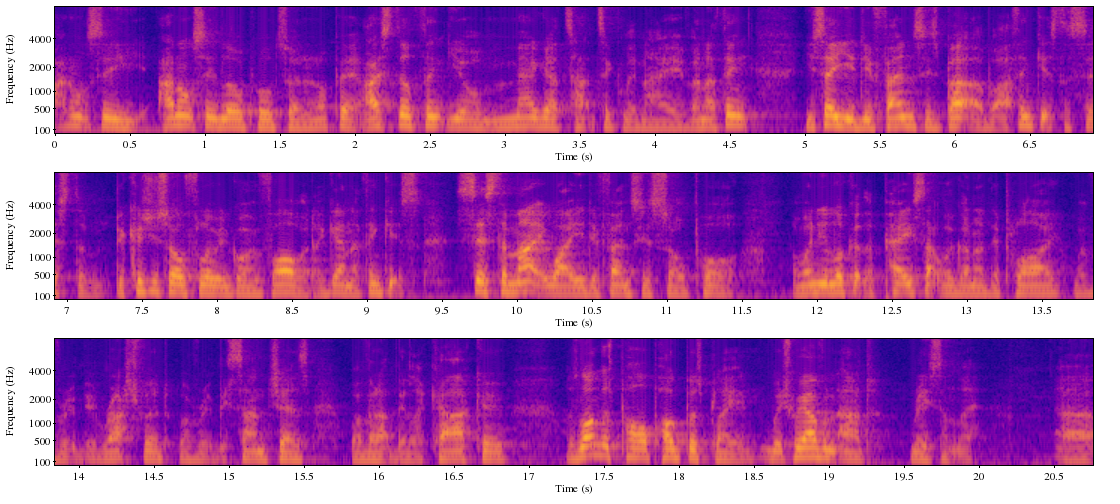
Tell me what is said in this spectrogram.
I don't see I don't see Liverpool turning up here. I still think you're mega tactically naive, and I think you say your defence is better, but I think it's the system because you're so fluid going forward. Again, I think it's systematic why your defence is so poor. And when you look at the pace that we're going to deploy, whether it be Rashford, whether it be Sanchez, whether that be Lukaku, as long as Paul Pogba's playing, which we haven't had recently, uh,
